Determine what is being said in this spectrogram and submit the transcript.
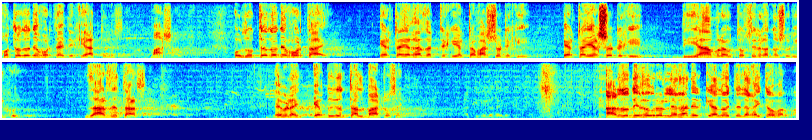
কতজনে ভরতায় দেখি হাত তুলেছে মাশাল ও যতজনে ভরতায় একটা এক হাজার টেকি একটা পাঁচশো টেকি একটা একশো টেকি দিয়া আমরা তসির খানো শরিক হই যার যেটা আছে। এবারাই এক দুইজন তালবা আটো চাই আর যদি সেগুলোর লেখানির খেয়াল হইতে লেখাইতেও পারবা।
